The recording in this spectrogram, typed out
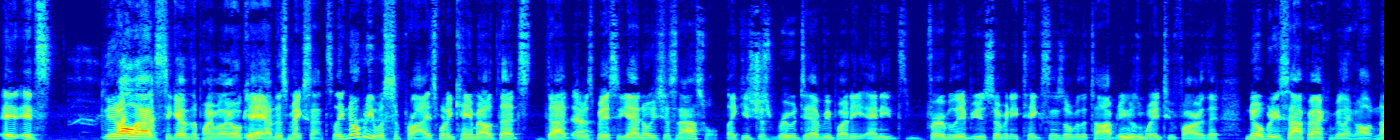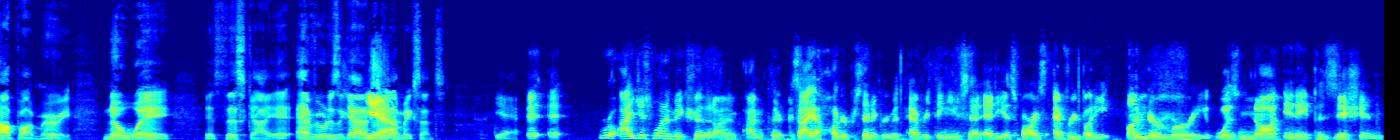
it, it's it all adds together to the point where like, okay, yeah. Yeah. this makes sense. Like nobody was surprised when it came out that's that it was basically yeah, no, he's just an asshole. Like he's just rude to everybody, and he's verbally abusive, and he takes things over the top, and he goes mm-hmm. way too far with it. Nobody sat back and be like, oh, not Bob Murray. No way. It's this guy. Everyone is like, yeah, yeah, Yeah. that makes sense. Yeah. It, it, I just want to make sure that I'm I'm clear because I 100% agree with everything you said, Eddie. As far as everybody under Murray was not in a position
